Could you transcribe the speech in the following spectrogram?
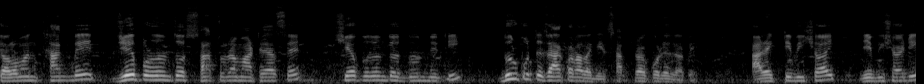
চলমান থাকবে। যে পর্যন্ত ছাত্ররা মাঠে আছে, সে পর্যন্ত দুর্নীতি দূর করতে যা করা লাগে ছাত্ররা করে যাবে। আরেকটি বিষয়, যে বিষয়টি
